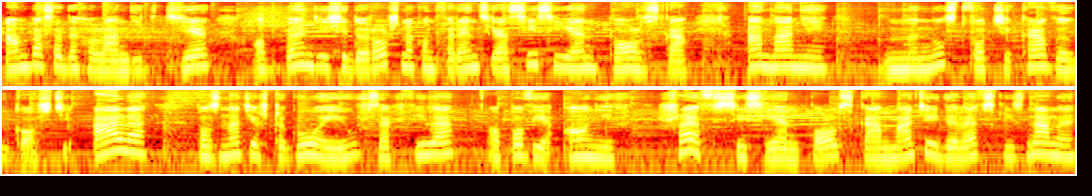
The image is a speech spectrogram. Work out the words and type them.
ambasadę Holandii, gdzie odbędzie się doroczna konferencja CCN Polska, a na niej mnóstwo ciekawych gości, ale poznacie szczegóły już za chwilę. Opowie o nich szef CCN Polska Maciej Dylewski, znany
